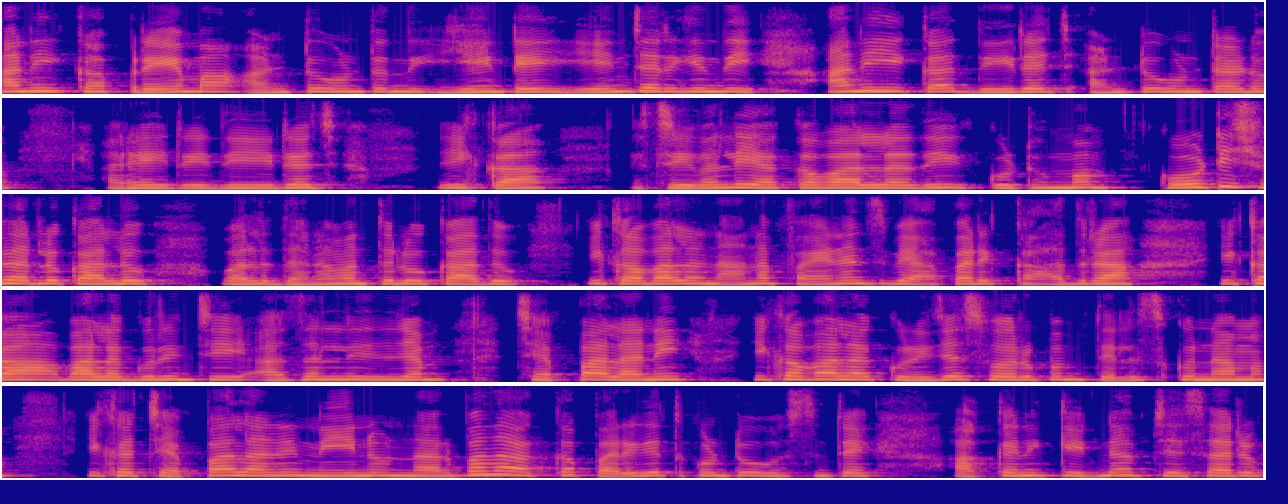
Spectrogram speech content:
అని ఇక ప్రేమ అంటూ ఉంటుంది. ఏంటి? ఏం జరిగింది? అని ఇక ధీరజ్ అంటూ ఉంటాడు. అరే రే ధీరజ్ ఇక శ్రీవల్లి అక్క వాళ్ళది కుటుంబం కోటీశ్వర్లు కాదు వాళ్ళు ధనవంతులు కాదు. ఇక వాళ్ళ నాన్న ఫైనాన్స్ వ్యాపారి కాదురా. ఇక వాళ్ళ గురించి అసలు నిజం చెప్పాలని ఇక వాళ్ళకు నిజ స్వరూపం తెలుసుకున్నాము ఇక చెప్పాలని నేను నర్మదా అక్క పరిగెత్తుకుంటూ వస్తుంటే అక్కని కిడ్నాప్ చేశారు.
